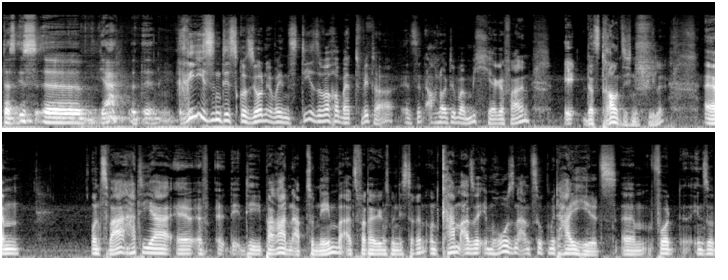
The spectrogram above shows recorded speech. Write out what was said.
Das ist, äh, ja. Äh, Riesendiskussion übrigens diese Woche bei Twitter. Es sind auch Leute über mich hergefallen. Eh, das trauen sich nicht viele. Ähm, und zwar hatte ja äh, äh, die, Paraden abzunehmen als Verteidigungsministerin und kam also im Hosenanzug mit High Heels ähm, vor, in so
